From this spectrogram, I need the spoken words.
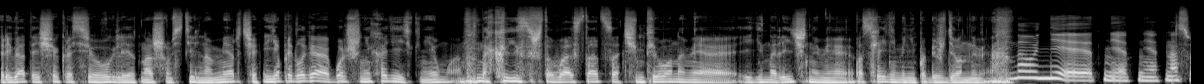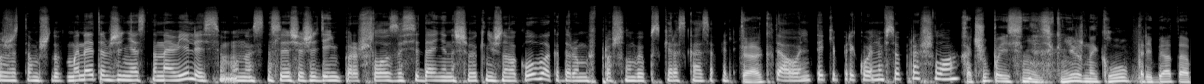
Ребята еще красиво выглядят в нашем стильном мерче. И я предлагаю больше не ходить к ним на квиз, чтобы остаться чемпионами единоличными, последними непобежденными. Ну, нет, нет, нет, нас уже там ждут. Мы на этом же не остановились. У нас на следующий же день прошло заседание нашего книжного клуба, о котором мы в прошлом выпуске рассказывали. Так. Довольно-таки прикольно нормально все прошло. Хочу пояснить. Книжный клуб. Ребята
